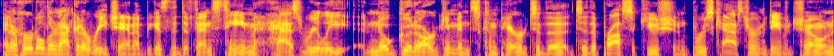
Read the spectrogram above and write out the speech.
and a hurdle they're not going to reach Anna because the defense team has really no good arguments compared to the to the prosecution. Bruce Castor and David Schoen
